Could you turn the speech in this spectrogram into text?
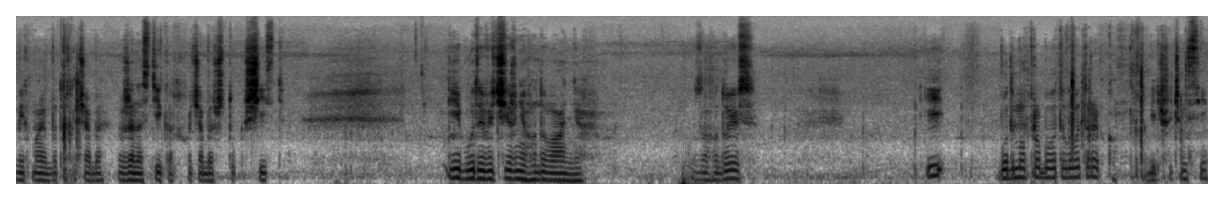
Їх має бути хоча б вже на стіках, хоча б штук 6. І буде вечірнє годування загодуюсь. І будемо пробувати ловити рибку. Більше, ніж всі.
